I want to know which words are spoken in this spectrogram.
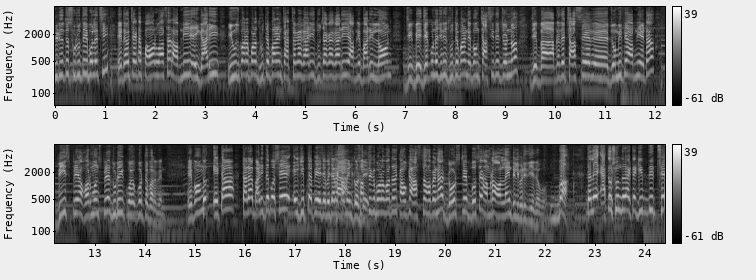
ভিডিওতে শুরুতেই বলেছি এটা হচ্ছে একটা পাওয়ার ওয়াশার আপনি এই গাড়ি ইউজ করার পরে ধুতে পারেন চার চাকা গাড়ি দু চাকা গাড়ি আপনি বাড়ির লন যে যে কোনো জিনিস ধুতে পারেন এবং চাষিদের জন্য যে আপনাদের চাষের জমিতে আপনি এটা বি স্প্রে হরমোন স্প্রে দুটোই করতে পারবেন। এবং এটা তারা বাড়িতে বসে এই গিফটটা পেয়ে যাবে যারা কমেন্ট সব করবে। থেকে বড় কথা কাউকে আসতে হবে না ডোর স্টেপ বসে আমরা অনলাইন ডেলিভারি দিয়ে দেবো। বাহ! তাহলে এত সুন্দর একটা গিফট দিচ্ছে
